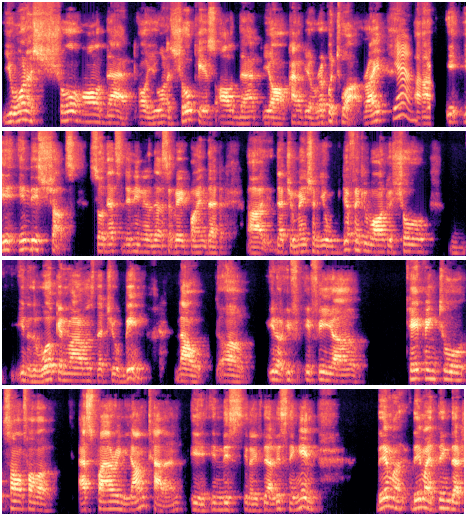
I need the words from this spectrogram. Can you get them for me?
You want to show all of that or you want to showcase all of that your kind of your repertoire right? Yeah. Uh, in, in, these shots. So that's you know that's a great point that uh, that you mentioned. You definitely want to show you know the work environments that you've been. Now uh, you know if if we are catering to some of our aspiring young talent in, in this, you know, if they're listening in, they might they might think that,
